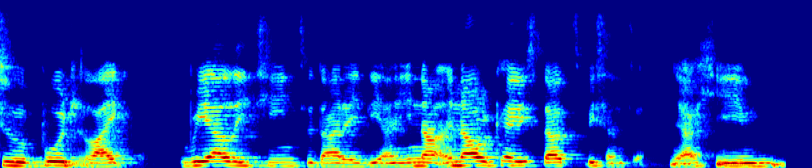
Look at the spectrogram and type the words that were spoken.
to put like reality into that idea. In our, in our case, that's Vicente. Yeah, he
